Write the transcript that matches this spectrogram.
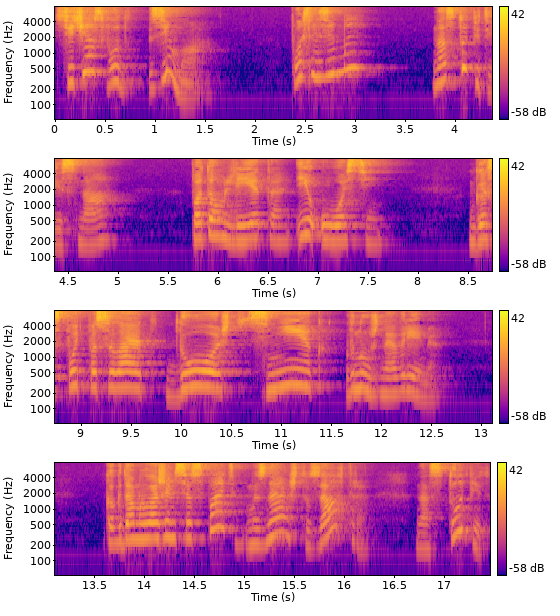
Сейчас вот зима. После зимы наступит весна, потом лето и осень. Господь посылает дождь, снег в нужное время. Когда мы ложимся спать, мы знаем, что завтра наступит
